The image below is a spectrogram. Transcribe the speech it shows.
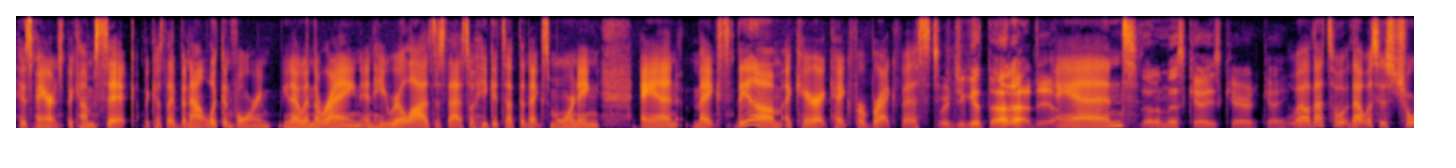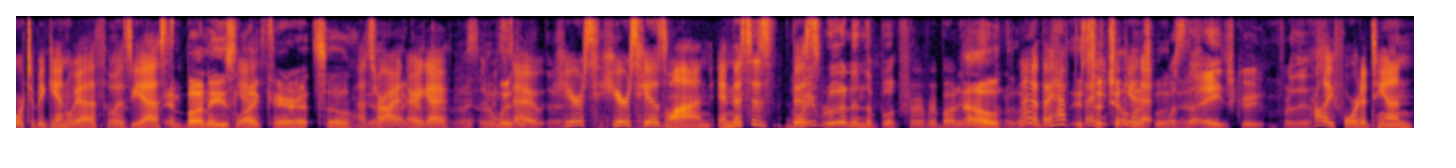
his parents become sick because they've been out looking for him, you know, in the rain, and he realizes that. So he gets up the next morning and makes them a carrot cake for breakfast. Where'd you get that idea? And Is that a Miss Kay's carrot cake? well, that's what that was his chore to begin with. Was yes, And bunnies like carrots, so That's yeah, right. I There you go. that. I'm with so you. here's here's his line, and this is this Are we this. ruining the book for everybody? No, No, they have It's they a need to get children's it. book. What's the age group for this? Probably four to ten.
